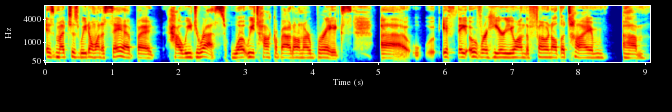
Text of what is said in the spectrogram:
As much as we don't want to say it, but how we dress, what we talk about on our breaks, uh, if they overhear you on the phone all the time, um,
